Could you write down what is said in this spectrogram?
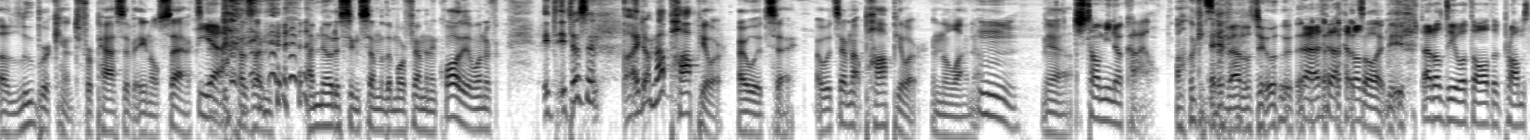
a lubricant for passive anal sex. And Yeah. because I'm I'm noticing some of the more feminine quality. I wonder if it, it doesn't. I, am not popular. I would say. I would say I'm not popular in the lineup. Mm. Yeah. just tell them you know Kyle. Okay, that'll do. That- That's that'll- all I need. That'll deal with all the problems.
